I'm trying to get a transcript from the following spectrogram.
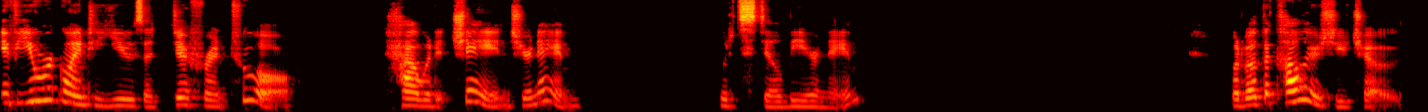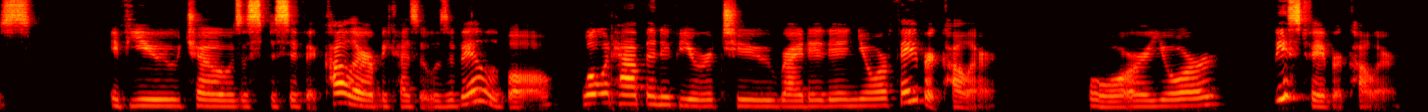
If you were going to use a different tool, how would it change your name? would it still be your name? What about the colors you chose? If you chose a specific color because it was available, what would happen if you were to write it in your favorite color or your least favorite color?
